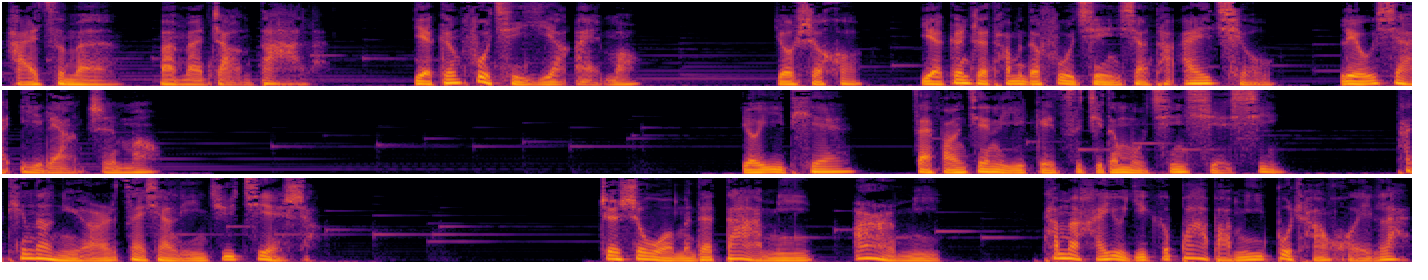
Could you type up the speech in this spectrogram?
孩子们慢慢长大了，也跟父亲一样爱猫，有时候也跟着他们的父亲向他哀求，留下一两只猫。有一天，在房间里给自己的母亲写信，他听到女儿在向邻居介绍：“这是我们的大咪、二咪，他们还有一个爸爸咪不常回来。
